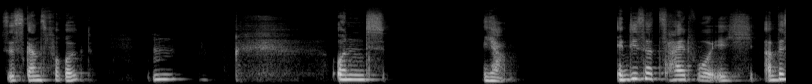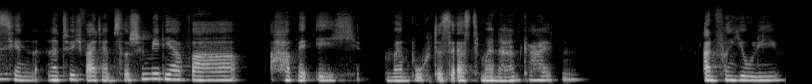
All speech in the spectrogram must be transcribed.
Es ist ganz verrückt. Mhm. Und ja, in dieser Zeit, wo ich ein bisschen natürlich weiter im Social Media war, habe ich mein Buch das erste Mal in der Hand gehalten. Anfang Juli.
